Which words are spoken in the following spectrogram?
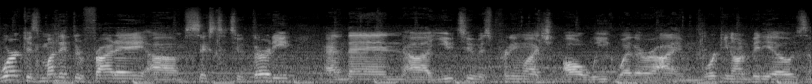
work is Monday through Friday, um, 6 to 2.30. And then uh, YouTube is pretty much all week, whether I'm working on videos,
